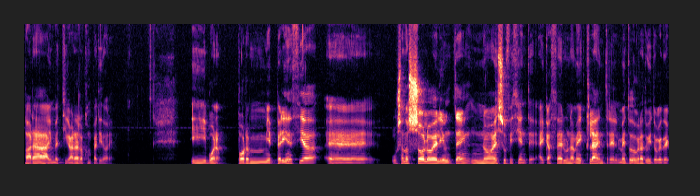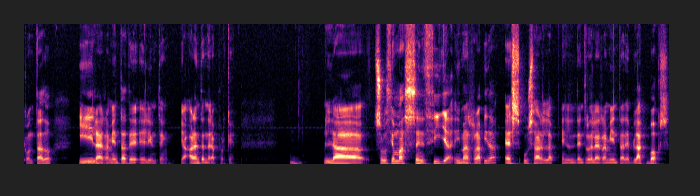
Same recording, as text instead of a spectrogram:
para investigar a los competidores. Y bueno, por mi experiencia, eh, usando solo Helium 10 no es suficiente. Hay que hacer una mezcla entre el método gratuito que te he contado y las herramientas de Helium 10. Y ahora entenderás por qué. La solución más sencilla y más rápida es usar dentro de la herramienta de Blackbox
